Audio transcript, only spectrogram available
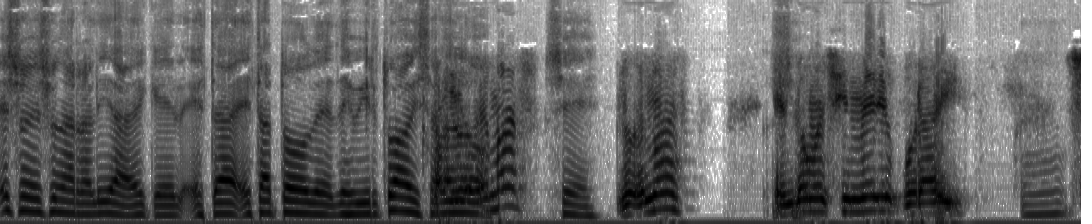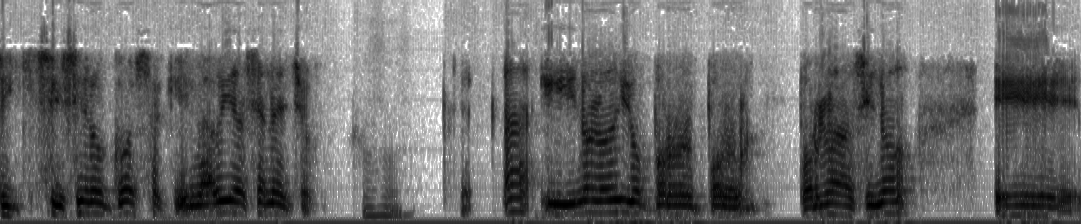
eso, es una realidad, eh, que está está todo desvirtuado y salido... Para lo demás, sí. lo demás, en dos meses y medio por ahí se, hicieron cosas que en la vida se han hecho. Ah, y no lo digo por, por, por nada, sino eh,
